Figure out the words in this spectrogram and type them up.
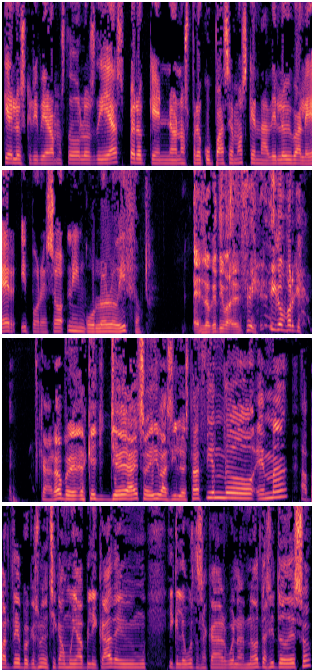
que lo escribiéramos todos los días, pero que no nos preocupásemos que nadie lo iba a leer, y por eso ninguno lo hizo. Es lo que te iba a decir. Digo, porque... Claro, pero es que yo a eso iba. Si lo está haciendo Emma, aparte de porque es una chica muy aplicada y, que le gusta sacar buenas notas y todo eso,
